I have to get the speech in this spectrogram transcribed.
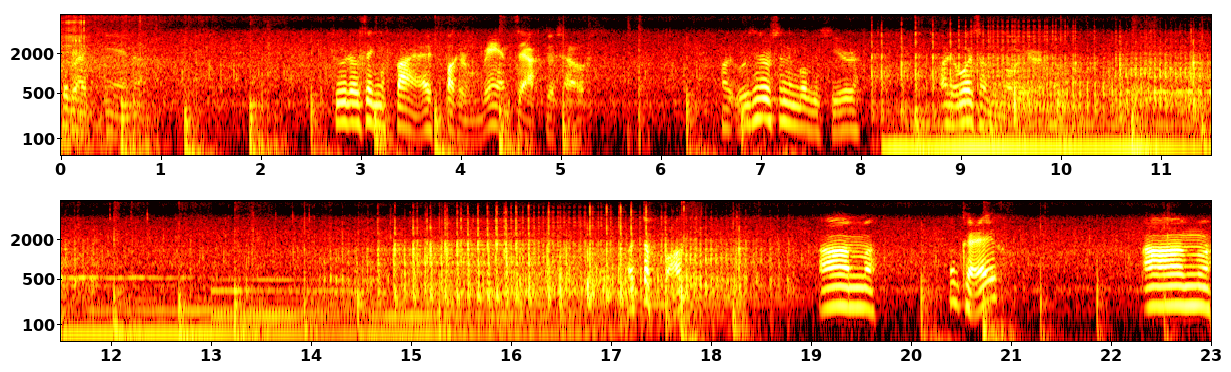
Go back in. See what I was thinking? Fine, I fucking ransacked this house. Alright, wasn't there something over here? Oh, there was something over here. What the fuck? Um, okay. Um,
